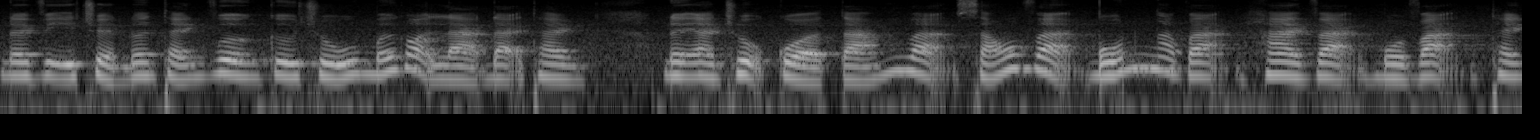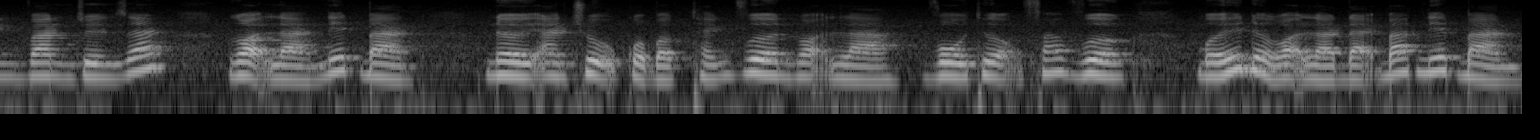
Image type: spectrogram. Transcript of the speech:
nơi vị chuyển luân thánh vương cư trú mới gọi là đại thành nơi an trụ của 8 vạn, 6 vạn, 4 vạn, 2 vạn, 1 vạn thanh văn duyên giác gọi là Niết Bàn. Nơi an trụ của bậc Thánh Vương gọi là Vô Thượng Pháp Vương mới được gọi là Đại Bát Niết Bàn.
